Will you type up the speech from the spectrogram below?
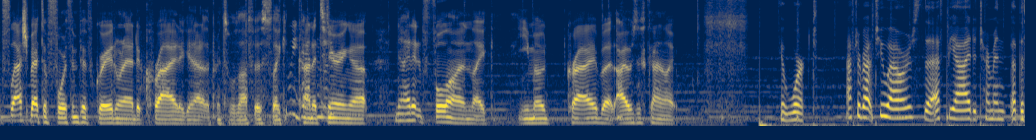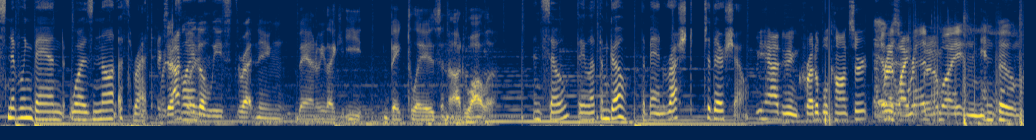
Flashback to fourth and fifth grade when I had to cry to get out of the principal's office, like kind of tearing up. No, I didn't full on like emo cry, but I was just kind of like, It worked. After about two hours, the FBI determined that the sniveling band was not a threat. we're definitely the least threatening band. We like eat baked lays and Odwalla. And so they let them go. The band rushed to their show. We had an incredible concert. It was white, red, boom. white, and, And boom.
